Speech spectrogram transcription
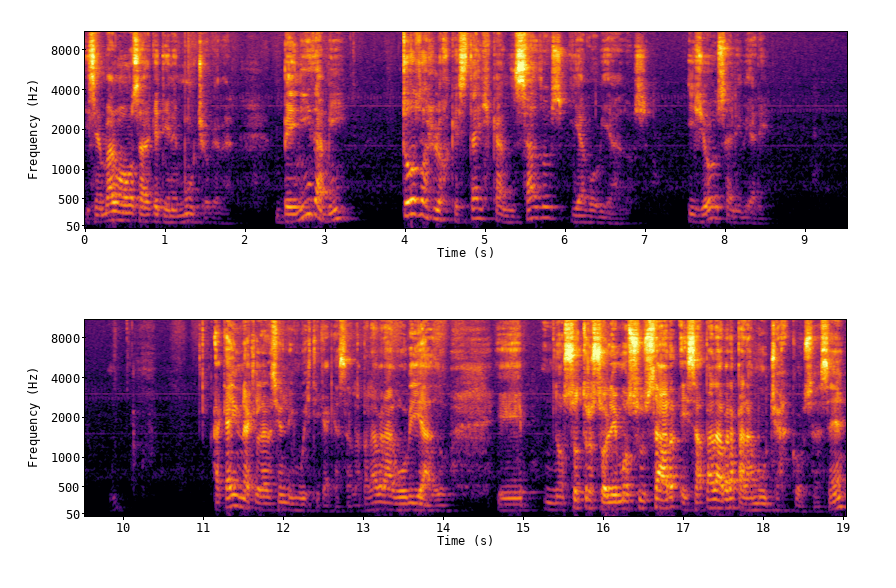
Y sin embargo vamos a ver que tiene mucho que ver. Venid a mí todos los que estáis cansados y agobiados, y yo os aliviaré. Acá hay una aclaración lingüística que hacer. La palabra agobiado eh, nosotros solemos usar esa palabra para muchas cosas, ¿eh?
